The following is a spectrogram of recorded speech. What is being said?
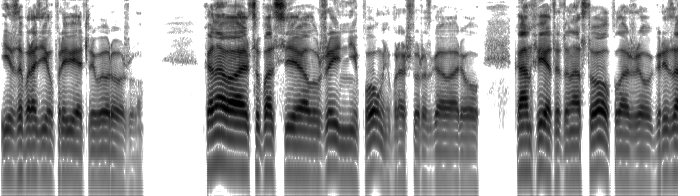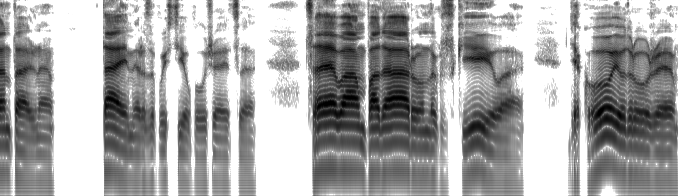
изобразил приветливую рожу. Коновальцу подсел, уже не помню, про что разговаривал. Конфеты-то на стол положил горизонтально. Таймер запустил, получается. «Це вам подарунок з Киева. Дякую, друже!»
